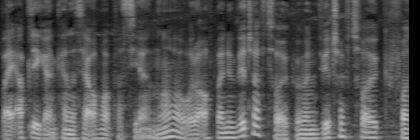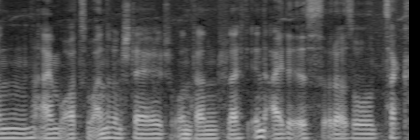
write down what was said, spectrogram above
bei Ablegern kann das ja auch mal passieren. Ne? Oder auch bei einem Wirtschaftszeug, wenn man ein Wirtschaftszeug von einem Ort zum anderen stellt und dann vielleicht in Eile ist oder so, zack,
